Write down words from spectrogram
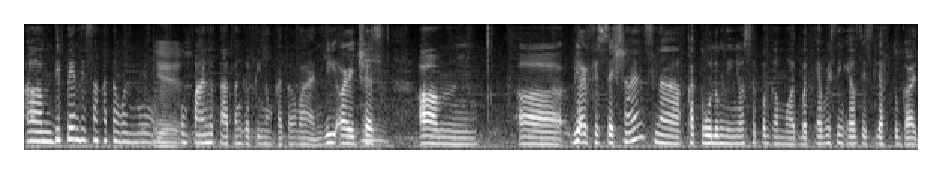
um, depende sa katawan mo Yes. kung paano tatanggapin ng katawan. We are just, um, uh, we are physicians na katulong ninyo sa paggamot, but everything else is left to God.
